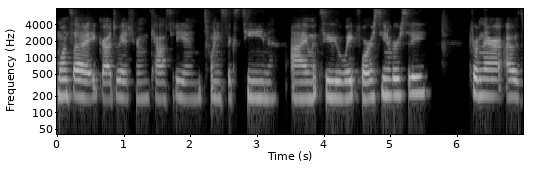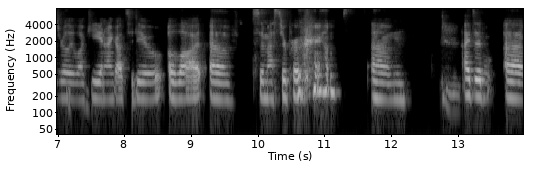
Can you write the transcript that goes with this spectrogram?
once I graduated from Casady in 2016, I went to Wake Forest University. From there, I was really lucky and I got to do a lot of semester programs. Um, Mm-hmm. I did uh,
